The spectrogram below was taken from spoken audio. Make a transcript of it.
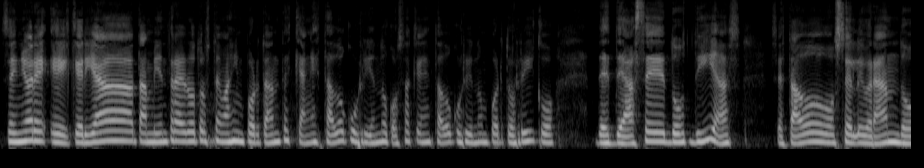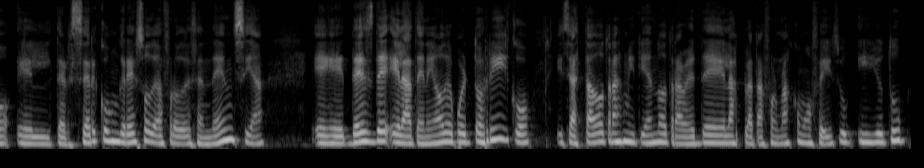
Señores, eh, quería también traer otros temas importantes que han estado ocurriendo, cosas que han estado ocurriendo en Puerto Rico. Desde hace dos días se ha estado celebrando el tercer Congreso de Afrodescendencia eh, desde el Ateneo de Puerto Rico y se ha estado transmitiendo a través de las plataformas como Facebook y YouTube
